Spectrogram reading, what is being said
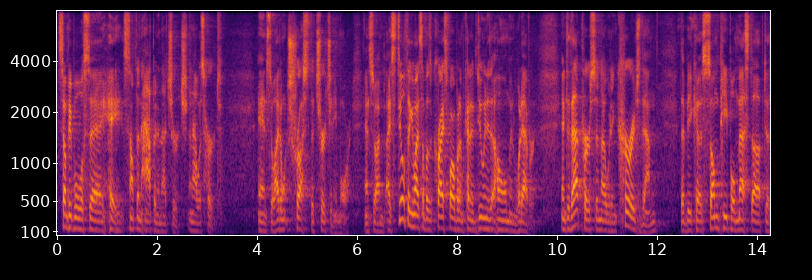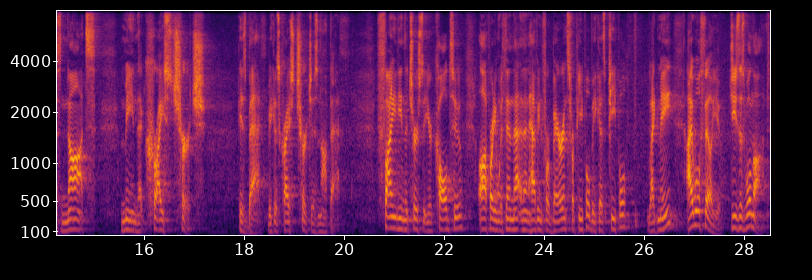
Some people will say, hey, something happened in that church and I was hurt. And so I don't trust the church anymore. And so I'm, I still think of myself as a Christ follower, but I'm kind of doing it at home and whatever. And to that person, I would encourage them that because some people messed up does not mean that Christ church is bad, because Christ church is not bad. Finding the church that you're called to, operating within that, and then having forbearance for people, because people, like me, I will fail you. Jesus will not.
